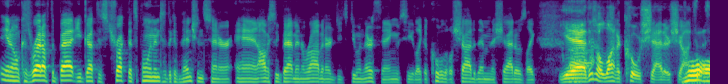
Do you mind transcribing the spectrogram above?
you know, because right off the bat, you got this truck that's pulling into the convention center, and obviously Batman and Robin are just doing their thing. You see like a cool little shot of them in the shadows, like yeah, uh, there's a lot of cool shadow shots. Whoa,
